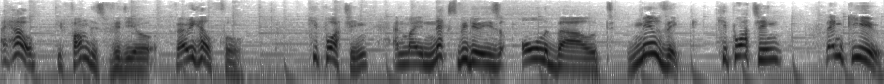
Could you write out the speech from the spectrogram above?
I hope you found this video very helpful. Keep watching and my next video is all about music. Keep watching. Thank you.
